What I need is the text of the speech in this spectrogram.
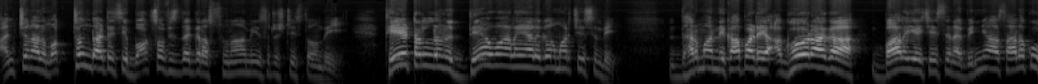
అంచనాలు మొత్తం దాటేసి బాక్సాఫీస్ దగ్గర సునామీ సృష్టిస్తోంది. థియేటర్లను దేవాలయాలుగా మార్చేసింది. ధర్మాన్ని కాపాడే అఘోరాగా బాలయ్య చేసిన విన్యాసాలకు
